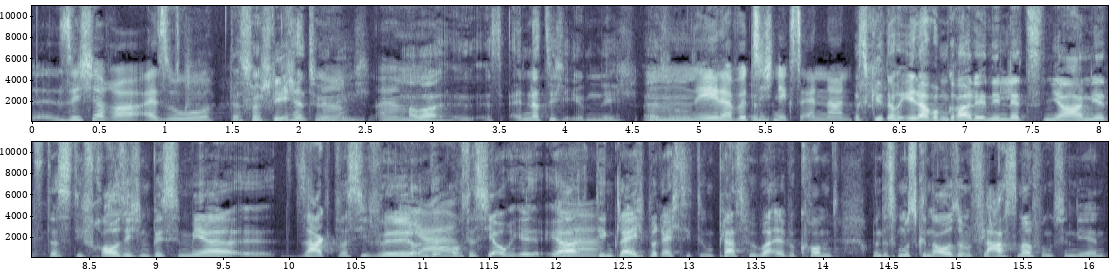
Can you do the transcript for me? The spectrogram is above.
äh, sicherer. Also, das verstehe ich natürlich, Ja, ähm. aber äh, es ändert sich eben nicht. Also, mh, nee, da wird es, sich nichts ändern. Es geht auch eh darum, gerade in den letzten Jahren jetzt, dass die Frau sich ein bisschen mehr äh, sagt, was sie will Ja. und auch, dass sie auch ihr, ja, Ja. den gleichberechtigten Platz überall bekommt. Und das muss genauso im Schlafzimmer funktionieren.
